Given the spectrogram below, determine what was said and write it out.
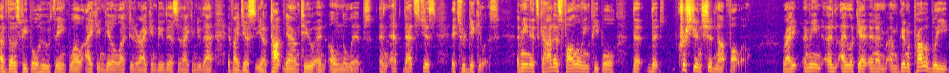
of those people who think, well, I can get elected or I can do this and I can do that if I just, you know, talk down to and own the libs. And that, that's just, it's ridiculous. I mean, it's got us following people that, that Christians should not follow right? I mean, I, I, look at, and I'm, I'm going to probably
